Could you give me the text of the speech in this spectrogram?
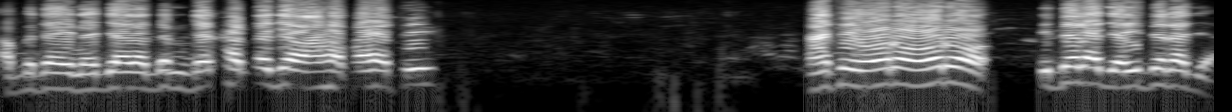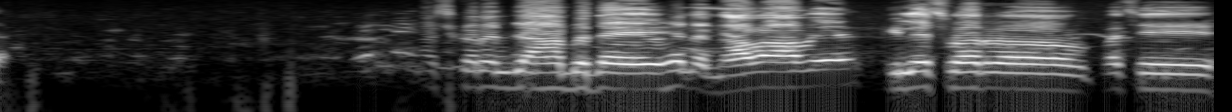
આ બધા નજારા તમે દેખાતા જાઓ આહા પાસેથી આથી ઓરો ઓરો ઇધર આજા ઇધર આજા. ખાસ કરીને જે, આ બધા હે ને નાવા આવે, કિલેશ્વર પછી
